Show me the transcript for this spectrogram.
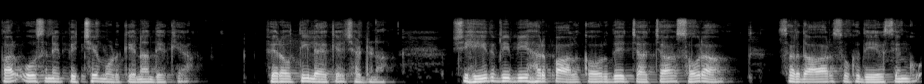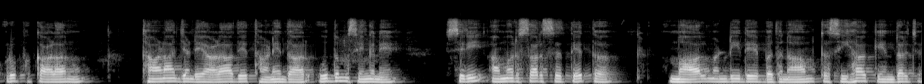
ਪਰ ਉਸ ਨੇ ਪਿੱਛੇ ਮੁੜ ਕੇ ਨਾ ਦੇਖਿਆ। ਫਿਰੌਤੀ ਲੈ ਕੇ ਛੱਡਣਾ। ਸ਼ਹੀਦ ਬੀਬੀ ਹਰਪਾਲ ਕੌਰ ਦੇ ਚਾਚਾ ਸਹੁਰਾ ਸਰਦਾਰ ਸੁਖਦੇਵ ਸਿੰਘ ਉਰਫ ਕਾਲਾ ਨੂੰ ਥਾਣਾ ਜੰਡਿਆਲਾ ਦੇ ਥਾਣੇਦਾਰ ਊਧਮ ਸਿੰਘ ਨੇ ਸ੍ਰੀ ਅੰਮ੍ਰਿਤਸਰ ਸਥਿਤ ਮਾਲ ਮੰਡੀ ਦੇ ਬਦਨਾਮ ਤਸੀਹਾ ਕੇਂਦਰ 'ਚ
